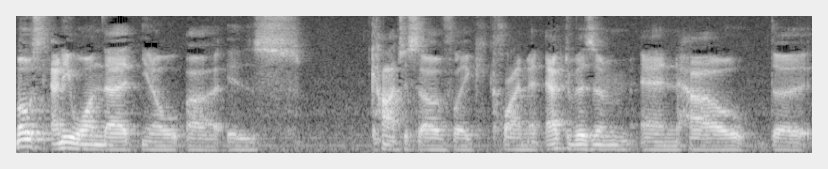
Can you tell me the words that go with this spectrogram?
most anyone that you know uh, is conscious of like climate activism and how the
